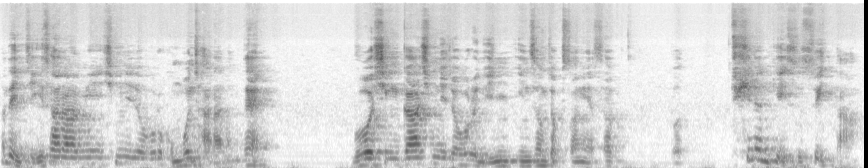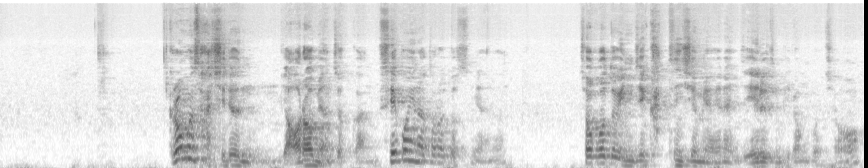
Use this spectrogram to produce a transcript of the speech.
근데 이제 이 사람이 심리적으로 공부는 잘하는데 무엇인가 심리적으로 인, 성 적성에서 뭐 튀는 게 있을 수 있다. 그러면 사실은 여러 면접관 세 번이나 떨어졌으면은 적어도 이제 같은 시험이 아니라 이제 예를 들면 이런 거죠.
